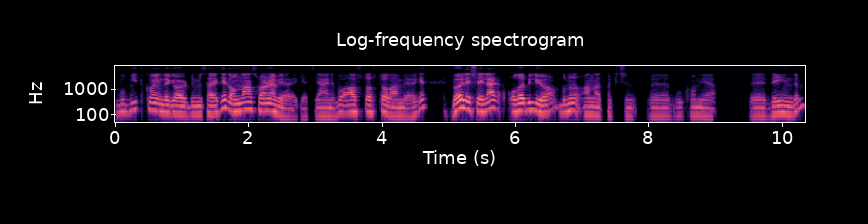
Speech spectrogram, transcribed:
bu Bitcoin'de gördüğümüz hareket ondan sonra bir hareket. Yani bu Ağustos'ta olan bir hareket. Böyle şeyler olabiliyor. Bunu anlatmak için e, bu konuya e, değindim.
